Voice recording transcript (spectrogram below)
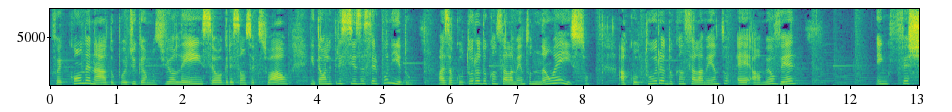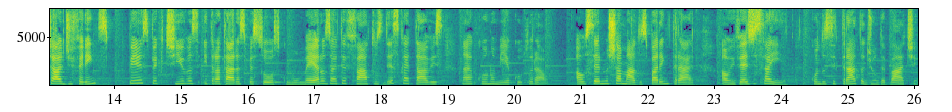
foi condenado por, digamos, violência ou agressão sexual, então ele precisa ser punido. Mas a cultura do cancelamento não é isso. A cultura do cancelamento é, ao meu ver, em fechar diferentes perspectivas e tratar as pessoas como meros artefatos descartáveis na economia cultural. Ao sermos chamados para entrar, ao invés de sair, quando se trata de um debate,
